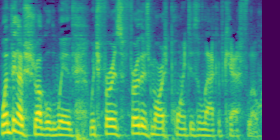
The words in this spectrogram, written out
One thing I've struggled with, which furthers Maher's point, is the lack of cash flow.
